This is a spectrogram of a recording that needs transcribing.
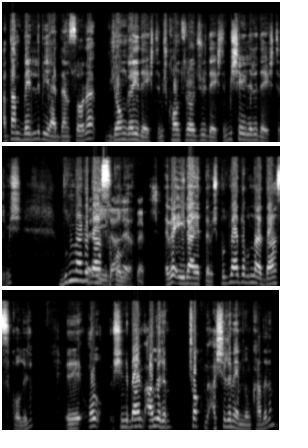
adam belli bir yerden sonra yongayı değiştirmiş, kontrolcüyü değiştirmiş, bir şeyleri değiştirmiş. Bunlar da Ve daha sık oluyor. etmemiş. Evet ilan etmemiş. Bunlar da bunlar daha sık oluyor. Ee, o şimdi ben alırım. Çok aşırı memnun kalırım.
